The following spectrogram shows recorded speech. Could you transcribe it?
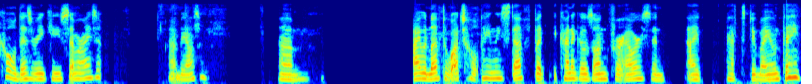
Cool, Desiree. Can you summarize it? That'd be awesome. Um, I would love to watch Holt Haley's stuff, but it kind of goes on for hours, and I have to do my own thing.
